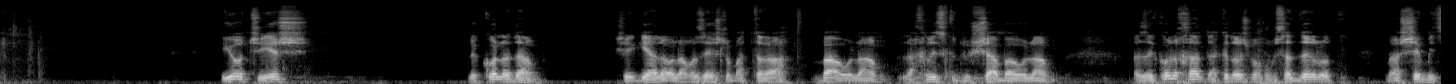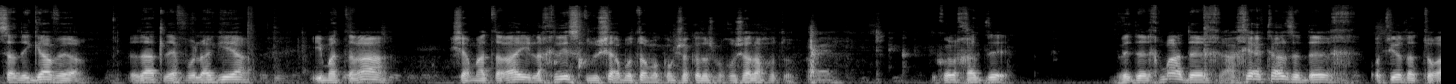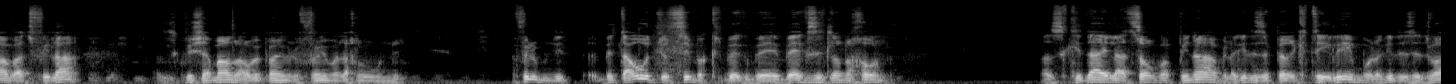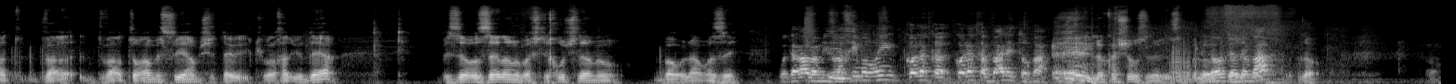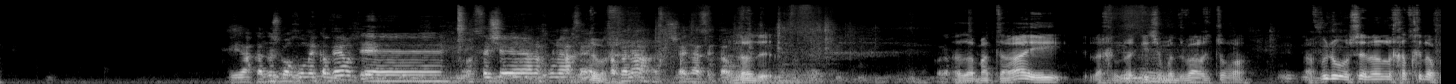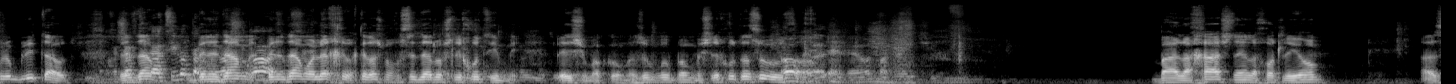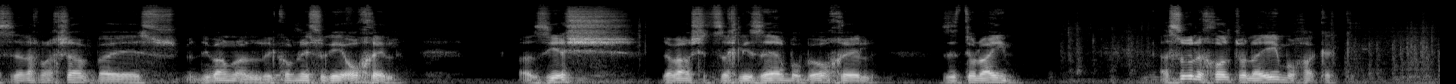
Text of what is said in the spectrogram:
היות שיש לכל אדם שהגיע לעולם הזה, יש לו מטרה בעולם, להכניס קדושה בעולם, אז לכל אחד, הקדוש ברוך הוא מסדר לו מהשם מצד גבר, לדעת לאיפה להגיע, עם מטרה, כשהמטרה היא להכניס קדושה באותו מקום שהקדוש ברוך הוא שלח אותו. כל אחד ודרך מה? דרך, הכי הקל זה דרך אותיות התורה והתפילה. אז כפי שאמרנו, הרבה פעמים, לפעמים אנחנו אפילו בטעות יוצאים באקזיט לא נכון. אז כדאי לעצור בפינה ולהגיד איזה פרק תהילים, או להגיד איזה דבר, דבר, דבר תורה מסוים שכל אחד יודע, וזה עוזר לנו בשליחות שלנו בעולם הזה. כבוד הרב, המזרחים אומרים כל עכבה לטובה. לא קשור, זה לא... לא אותו דבר? לא. כי הקדוש ברוך הוא מקווה, אה, עושה שאנחנו נאחר, בכוונה, שנעשה טעות. לא יודע. אז המטרה היא להגיד שם דבר תורה. אפילו הוא עושה לנו לכתחילה, אפילו בלי טעות. בן אדם, הולך, הקדוש ברוך הוא סידר לו שליחות באיזשהו מקום, אז הוא בשליחות הזו... לא, עוד משהו. בהלכה, שני הלכות ליום, אז אנחנו עכשיו דיברנו על כל מיני סוגי אוכל, אז יש דבר שצריך להיזהר בו באוכל, זה תולעים. אסור לאכול תולעים או חקק,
